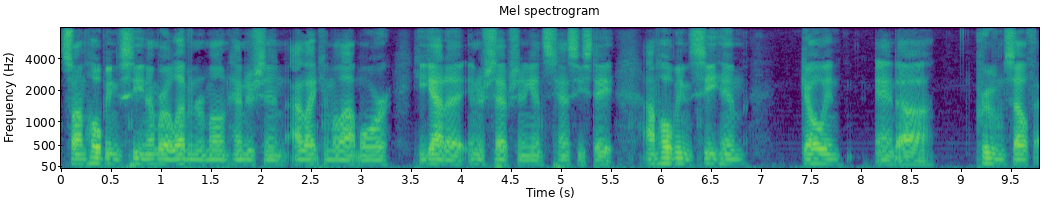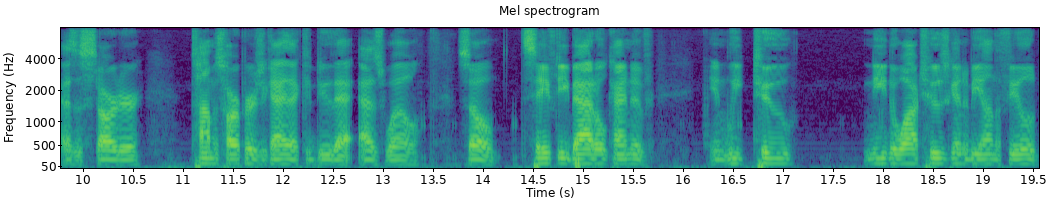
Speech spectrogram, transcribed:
So I'm hoping to see number 11 Ramon Henderson. I like him a lot more. He got an interception against Tennessee State. I'm hoping to see him go in and uh, prove himself as a starter. Thomas Harper is a guy that could do that as well. So safety battle kind of in week two. Need to watch who's going to be on the field,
